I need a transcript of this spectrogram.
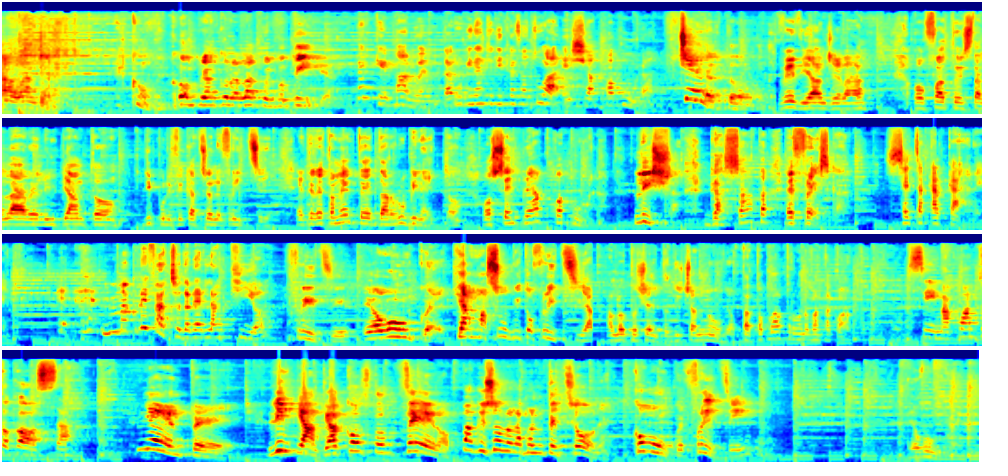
Ciao Angela. E come? Compri ancora l'acqua in bottiglia? Perché Manuel, dal rubinetto di casa tua esce acqua pura? Certo! Vedi Angela, ho fatto installare l'impianto di purificazione Frizzi e direttamente dal rubinetto ho sempre acqua pura, liscia, gassata e fresca, senza calcare. Eh, eh, ma come faccio ad averla anch'io? Frizzi è ovunque, chiama subito Frizzi all'819 84 94. Sì, ma quanto costa? Niente! L'impianto è a costo zero, paghi solo la manutenzione. Comunque Frizzi è ovunque.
